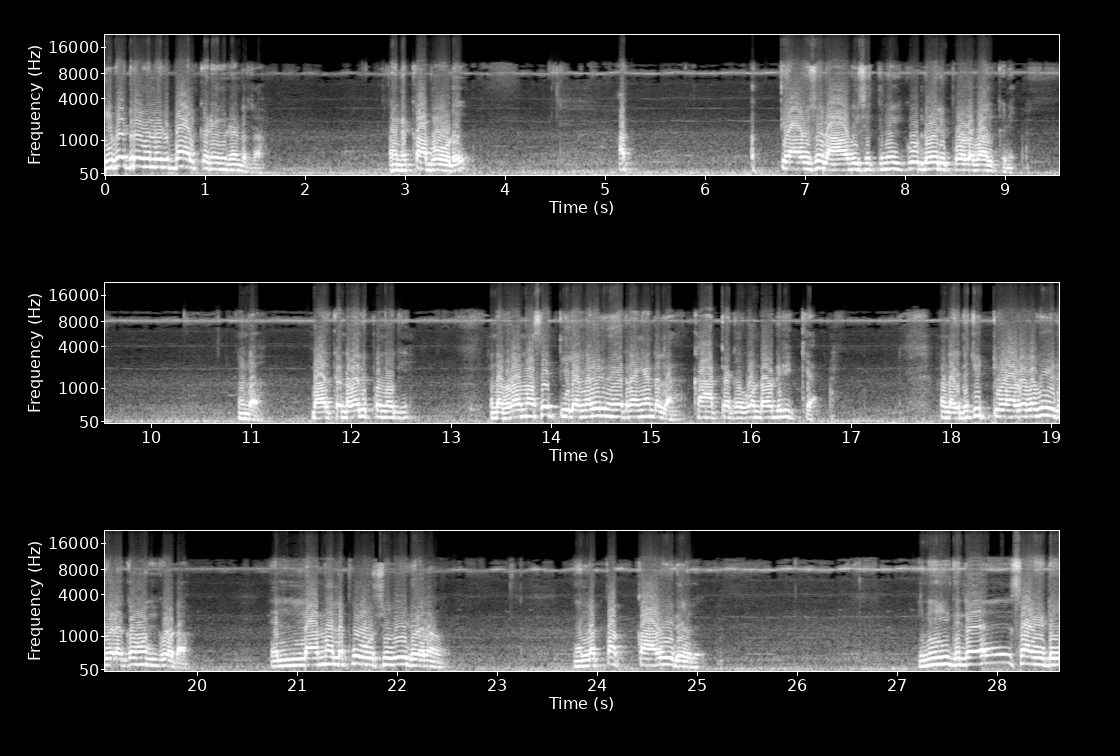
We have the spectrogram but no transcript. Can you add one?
ഈ ബെഡ്റൂമിന് ഒരു ബാൽക്കണി കൂടി ഉണ്ടല്ലോ. എന്റെ കബോർഡ് അത്യാവശ്യം ആവശ്യത്തിന് കൂടുതൽ വലിപ്പമുള്ള ബാൽക്കണി ഉണ്ടോ ബാൽക്കണിന്റെ വലിപ്പം നോക്കി. ഉണ്ടോ ഇവിടെ വന്നാൽ അങ്ങനെ ഇരുന്നിട്ടിറങ്ങണ്ടല്ല കാറ്റൊക്കെ കൊണ്ട് അവിടെ ഇരിക്കുക ഉണ്ടോ ഇതിന്റെ ചുറ്റുപാടുള്ള വീടുകളൊക്കെ നോക്കിക്കോട്ടോ എല്ലാം നല്ല പോഷ് വീടുകളാണ്. നല്ല പക്കാ വീടുകൾ ഇനി ഇതിന്റെ സൈഡിൽ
